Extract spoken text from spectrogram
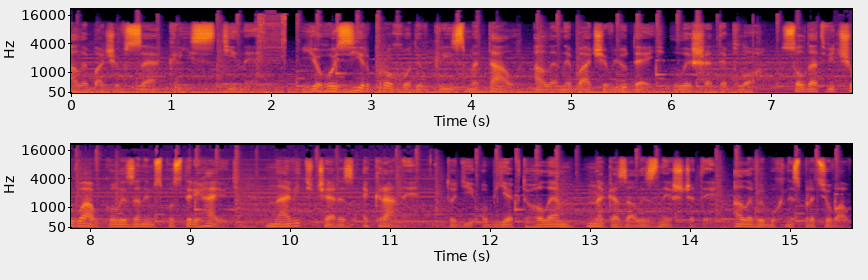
але бачив все крізь стіни. Його зір проходив крізь метал, але не бачив людей, лише тепло. Солдат відчував, коли за ним спостерігають, навіть через екрани. Тоді об'єкт голем наказали знищити, але вибух не спрацював.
